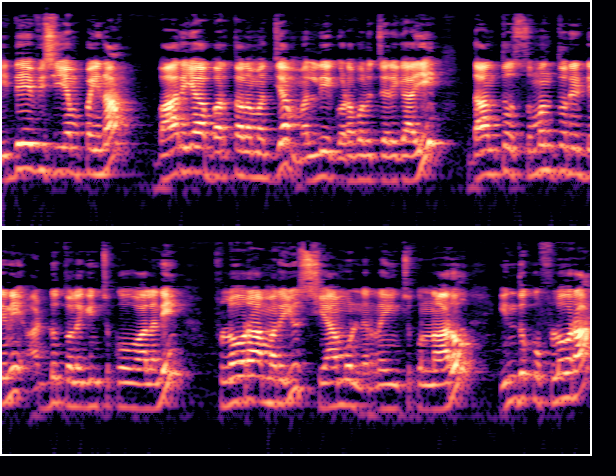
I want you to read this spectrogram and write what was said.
ఇదే విషయం పైన భార్యాభర్తల మధ్య మళ్ళీ గొడవలు జరిగాయి. దాంతో సుమంత్ రెడ్డిని అడ్డు తొలగించుకోవాలని ఫ్లోరా మరియు శ్యాముల్ నిర్ణయించుకున్నారు. ఇందుకు ఫ్లోరా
